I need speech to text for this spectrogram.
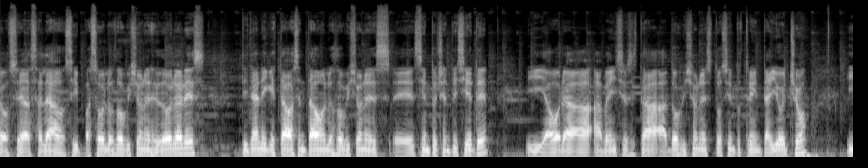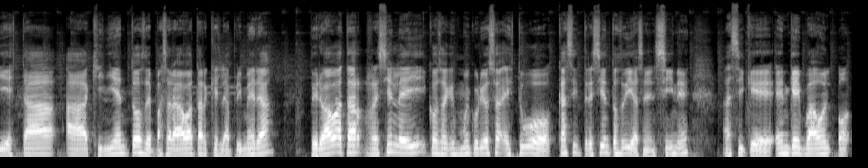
o sea, salado, sí, pasó los 2 billones de dólares. Titanic estaba sentado en los 2 billones eh, 187 y ahora Avengers está a 2 billones 238 y está a 500 de pasar a Avatar, que es la primera. Pero Avatar, recién leí, cosa que es muy curiosa, estuvo casi 300 días en el cine. Así que Endgame va on- o-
